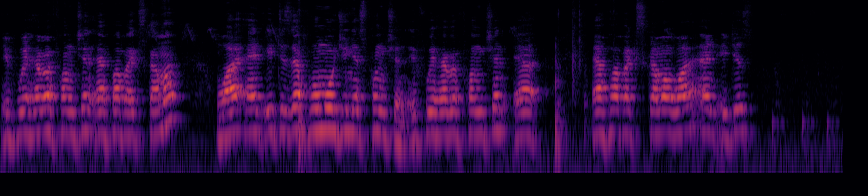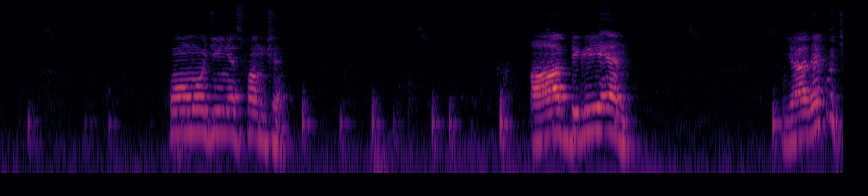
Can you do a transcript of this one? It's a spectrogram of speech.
if we have a function f of x comma y and it is a homogeneous function if we have a function f of x comma y and it is homogeneous function आप डिग्री एन याद है कुछ?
